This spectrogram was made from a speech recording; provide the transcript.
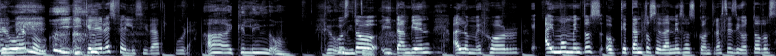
Qué bueno. y, y que eres felicidad pura. Ay, qué lindo. Qué Justo, y también a lo mejor hay momentos o qué tanto se dan esos contrastes. Digo, todos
